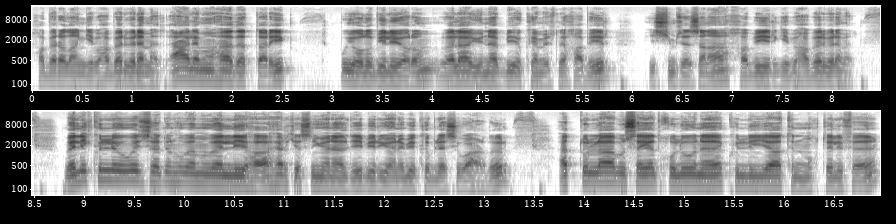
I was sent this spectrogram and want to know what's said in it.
haber alan gibi haber veremez. A'lemu hâzet tarik. Bu yolu biliyorum. Ve la yunebbi'uke mislu habir. Hiç kimse sana habir gibi haber veremez. Ve likulli vechetun huve müvelliha. Herkesin yöneldiği bir yönü, bir kıblesi vardır. Et-tullabu seyedhulûne külliyatin muhtelife.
